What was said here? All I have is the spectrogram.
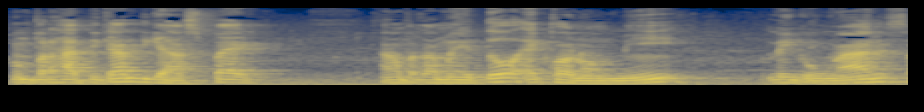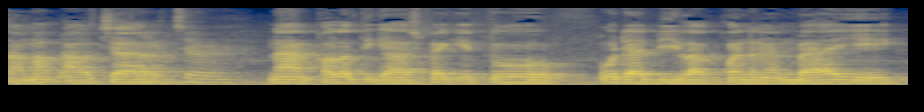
memperhatikan tiga aspek. Yang pertama itu ekonomi, lingkungan, sama culture. Culture. Nah, kalau tiga aspek itu udah dilakukan dengan baik,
